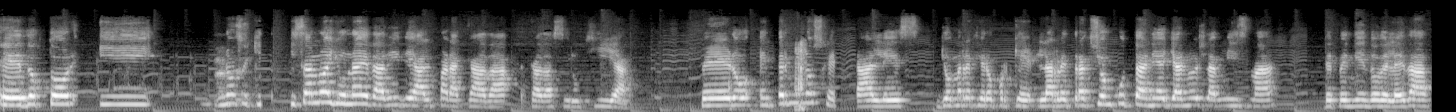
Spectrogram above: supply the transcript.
Eh, doctor, y no sé, quizá no hay una edad ideal para cada, cada cirugía, pero en términos generales, yo me refiero porque la retracción cutánea ya no es la misma dependiendo de la edad.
